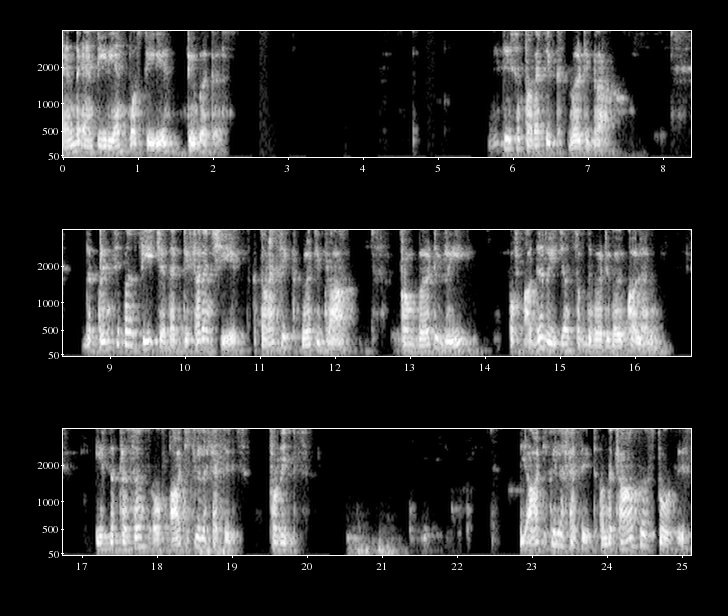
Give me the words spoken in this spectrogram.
and the anterior and posterior tubercles. This is a thoracic vertebra. The principal feature that differentiates a thoracic vertebra from vertebrae of other regions of the vertebral column is the presence of articular facets for ribs. The articular facet on the transverse process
